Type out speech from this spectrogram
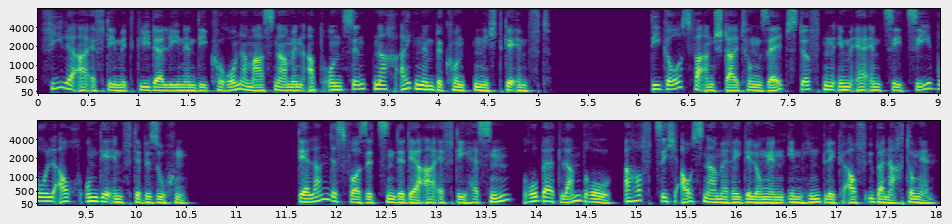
Viele AfD-Mitglieder lehnen die Corona-Maßnahmen ab und sind nach eigenem Bekunden nicht geimpft. Die Großveranstaltung selbst dürften im RMCC wohl auch ungeimpfte besuchen. Der Landesvorsitzende der AfD Hessen, Robert Lambrow, erhofft sich Ausnahmeregelungen im Hinblick auf Übernachtungen.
